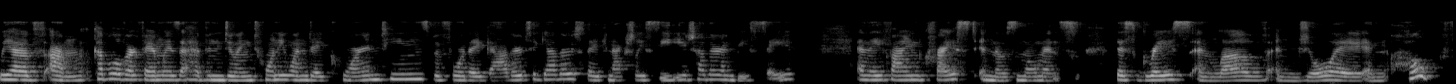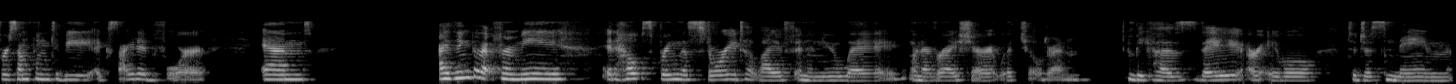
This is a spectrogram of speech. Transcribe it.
We have um, a couple of our families that have been doing 21 day quarantines before they gather together so they can actually see each other and be safe and they find Christ in those moments this grace and love and joy and hope for something to be excited for. And I think that for me, it helps bring the story to life in a new way whenever I share it with children because they are able to just name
